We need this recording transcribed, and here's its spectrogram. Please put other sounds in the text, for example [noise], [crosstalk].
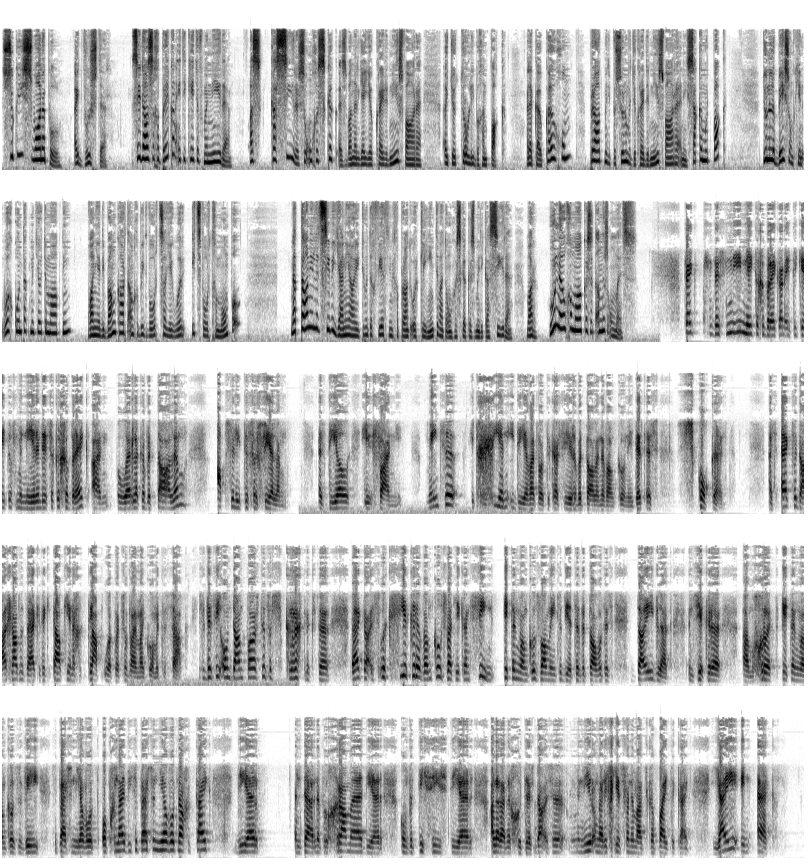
Soekie Swanepoel uit Woester sê daar's 'n gebrek aan etiket of maniere as kassiere so ongeskik is wanneer jy jou kruideniersware uit jou trolly begin pak. Hulle kou kougom, praat met die persoon wat jou kruideniersware in die sakke moet pak, doen hulle bes om geen oogkontak met jou te maak nie. Wanneer die bankkaart aangebied word, sal jy hoor iets word gemompel. Nathaniel het 7 Januarie 2014 gepraat oor kliënte wat ongeskik is met die kassiere, maar hoe nou gemaak as dit andersom is? Kyk, dis nie net 'n gebrek aan etiket of maniere, dis ook 'n gebrek aan behoorlike betaling. Absolute verveling is deel hiervan. Mense het geen idee wat wat die kassiere betaal in 'n winkel nie. Dit is skokkend. As ek vir daai geld moet werk, het ek elkeen 'n geklap ook wat verby my kom met 'n sak. So dit is die ondankbaarste, verskriklikste werk. Daar is ook sekere winkels wat jy kan sien kettingwinkels waar mense beter betaal word is duidelik in sekere um groot kettingwinkels wie se personeel word opgelei, wie se personeel word na gekyk deur interne programme, deur kompetisies, deur allerlei goeder. Daar is 'n manier om na die gees van 'n maatskappy te kyk. Jy en ek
